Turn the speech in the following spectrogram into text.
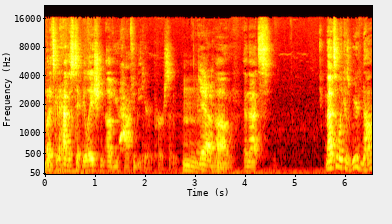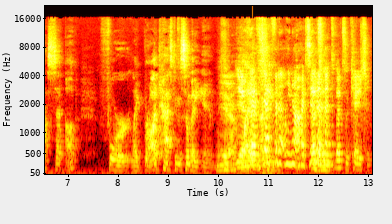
But it's going to have the stipulation of you have to be here in person. yeah. Um, and that's that's only because we're not set up for like broadcasting somebody in. Yeah. Yeah. Like, Yeah, I mean, definitely not. that's the, that's the case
